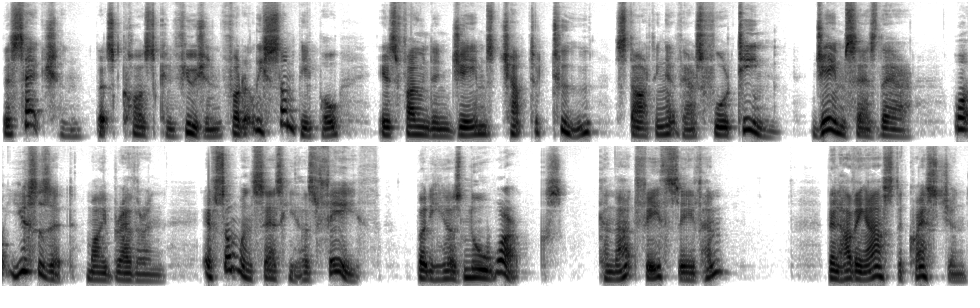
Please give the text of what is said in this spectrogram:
The section that's caused confusion for at least some people is found in James chapter 2, starting at verse 14. James says there, What use is it, my brethren, if someone says he has faith, but he has no works? Can that faith save him? Then, having asked the question,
